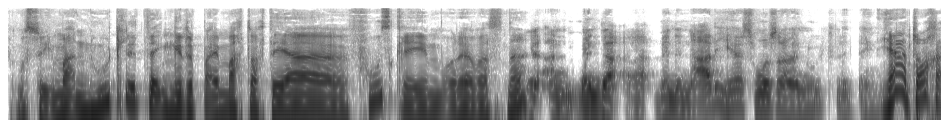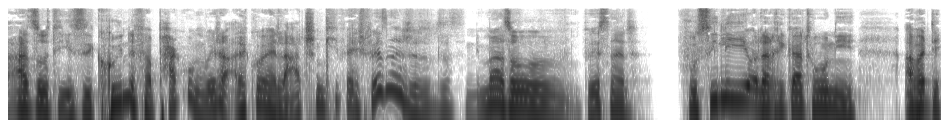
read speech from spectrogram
Ich musste immer an Nudlit denken, dabei macht doch der Fußcreme oder was, ne? wenn, der, wenn du Nadi hörst, musst du an Nudlit denken. Ja, doch, also diese grüne Verpackung, wieder Alkohol, Latschenkiefer, ich weiß nicht, das sind immer so, ich weiß nicht, Fusili oder Rigatoni. Aber die,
